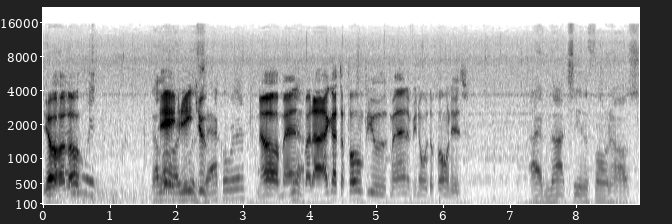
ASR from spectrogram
Yo, hello? Are you with- Hello, Hey, are hey, you with Zach over there? No, man, Yeah. but I I got the phone fuse, man, if you know what the phone is. I have not seen the phone house.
